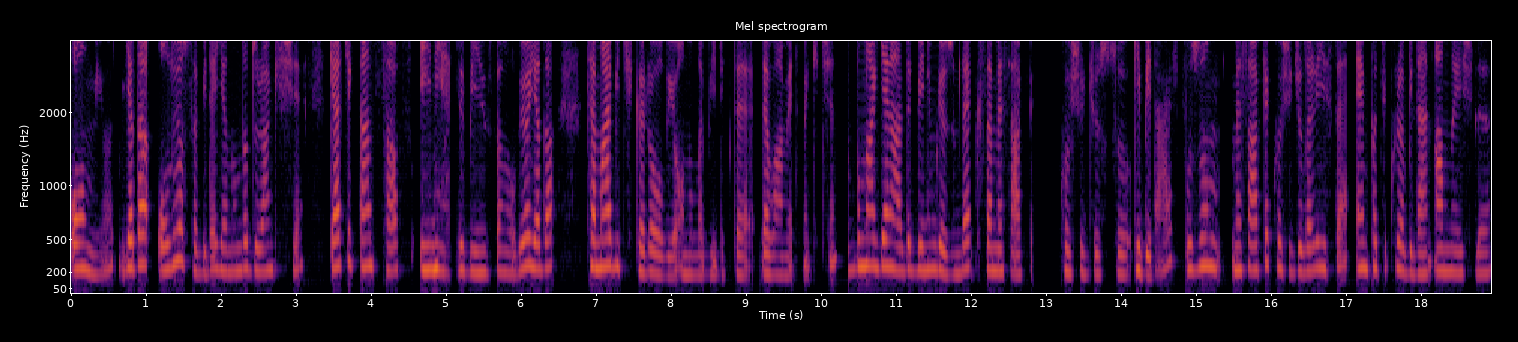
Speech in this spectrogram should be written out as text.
olmuyor. Ya da oluyorsa bile yanında duran kişi gerçekten saf, iyi niyetli bir insan oluyor ya da temel bir çıkarı oluyor onunla birlikte devam etmek için. Bunlar genelde benim gözümde kısa mesafe koşucusu gibiler. Uzun mesafe koşucuları ise empati kurabilen, anlayışlı,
